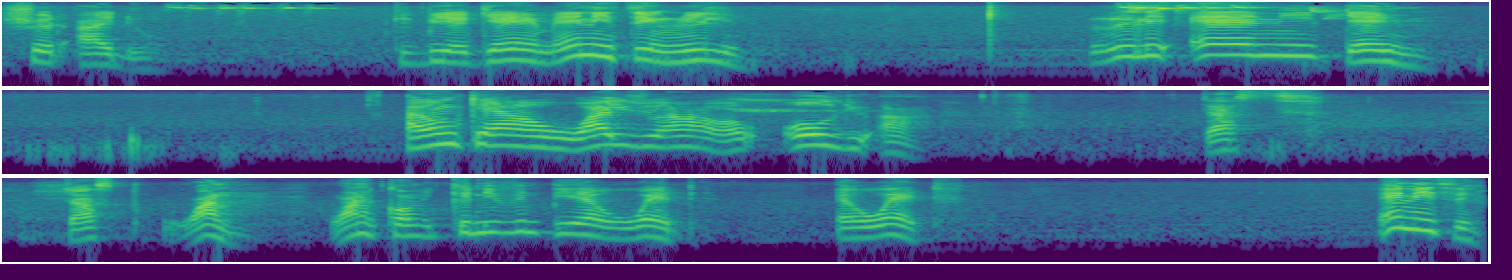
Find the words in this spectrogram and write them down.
should i do. Could be a game anything really. Really any game i don't care how wise you are how old you are. Just just one one comment can even be a word a word. Anything.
